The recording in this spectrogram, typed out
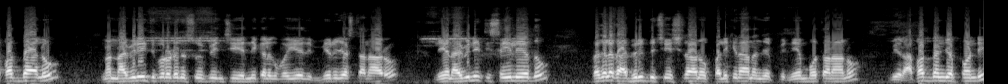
అబద్ధాలు నన్ను అవినీతి పరుడని చూపించి ఎన్నికలకు పోయేది మీరు చేస్తున్నారు. నేను అవినీతి చేయలేదు ప్రజలకు అభివృద్ధి చేసినాను పలికినానని చెప్పి నేను పోతున్నాను. మీరు అబద్ధం చెప్పండి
